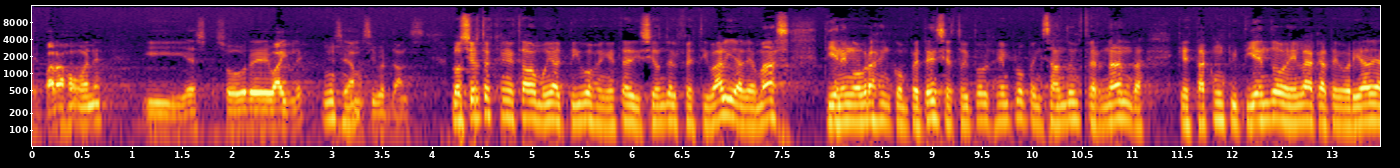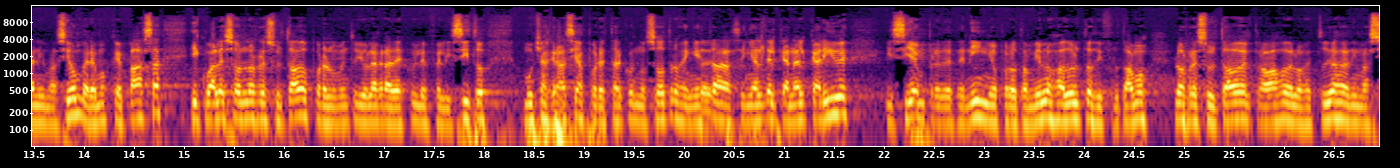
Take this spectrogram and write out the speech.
para jóvenes, y es sobre baile, se llama Cyberdance. Lo cierto es que han estado muy activos en esta edición del festival y además tienen obras en competencia. Estoy, por ejemplo, pensando en Fernanda, que está compitiendo en la categoría de animación. Veremos qué pasa y cuáles son los resultados. Por el momento yo le agradezco y le felicito. Muchas gracias por estar con nosotros en esta señal del Canal Caribe y siempre desde niños, pero también los adultos disfrutamos los resultados del trabajo de los estudios de animación.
